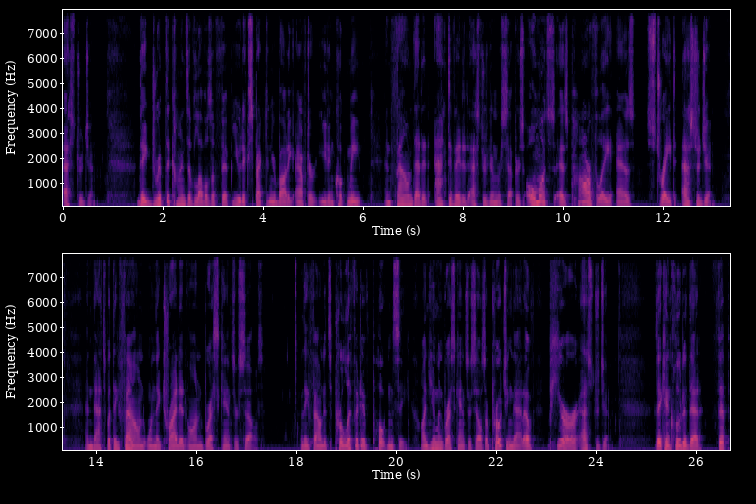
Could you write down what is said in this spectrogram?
estrogen. They dripped the kinds of levels of PhIP you'd expect in your body after eating cooked meat, and found that it activated estrogen receptors almost as powerfully as straight estrogen. And that's what they found when they tried it on breast cancer cells. They found its proliferative potency on human breast cancer cells approaching that of pure estrogen. They concluded that PhIP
